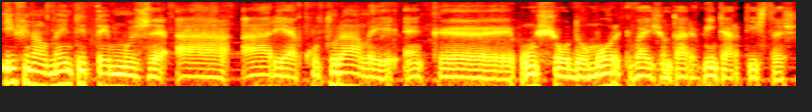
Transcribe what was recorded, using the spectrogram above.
E finalmente temos a área cultural em que um show de humor que vai juntar 20 artistas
